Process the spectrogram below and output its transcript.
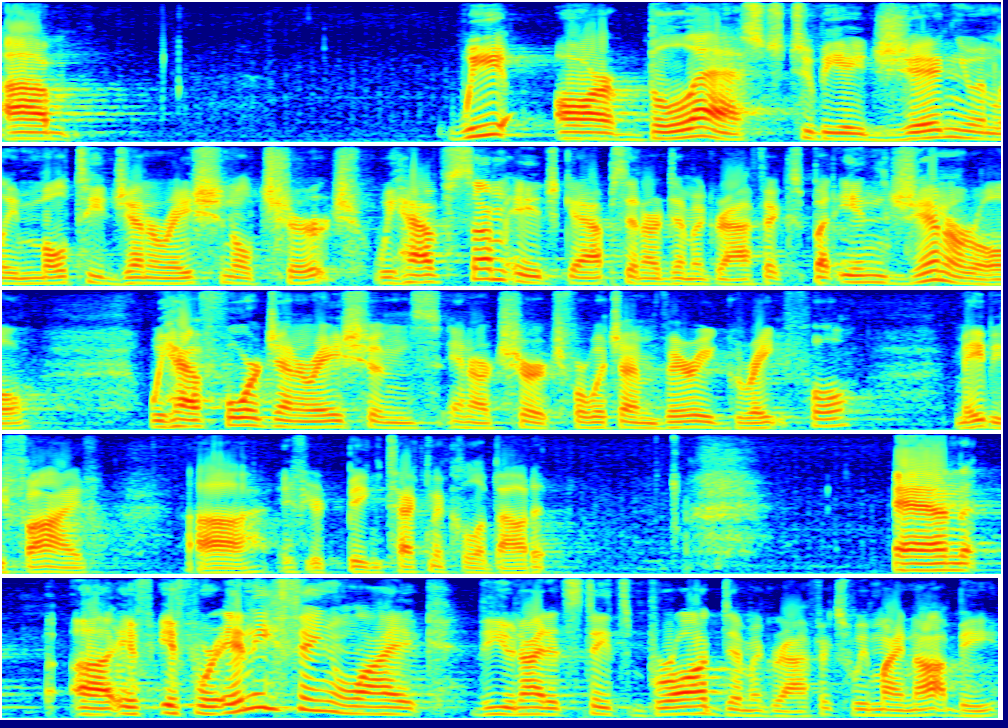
Um, we are blessed to be a genuinely multi generational church. We have some age gaps in our demographics, but in general, we have four generations in our church, for which I'm very grateful, maybe five, uh, if you're being technical about it. And uh, if, if we're anything like the United States broad demographics, we might not be,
